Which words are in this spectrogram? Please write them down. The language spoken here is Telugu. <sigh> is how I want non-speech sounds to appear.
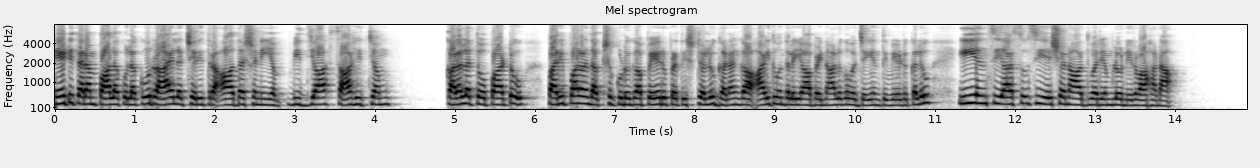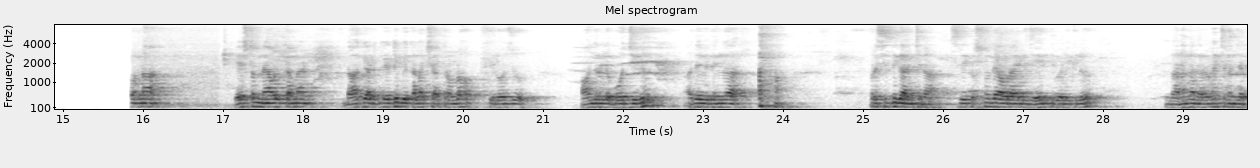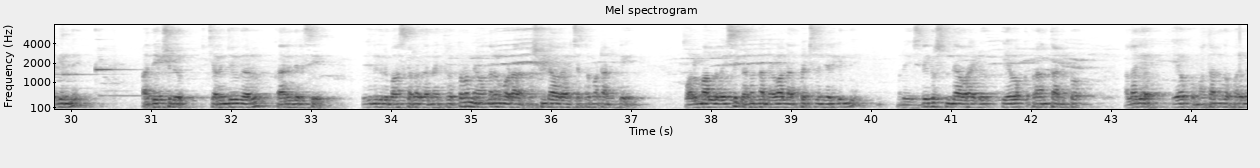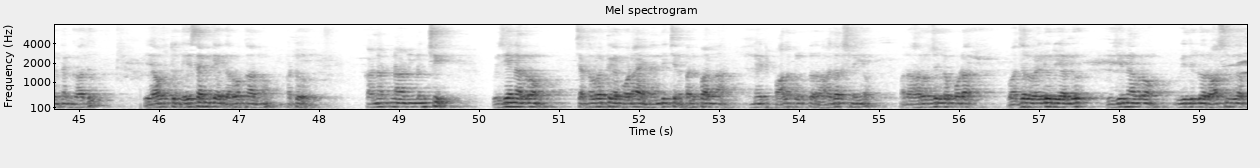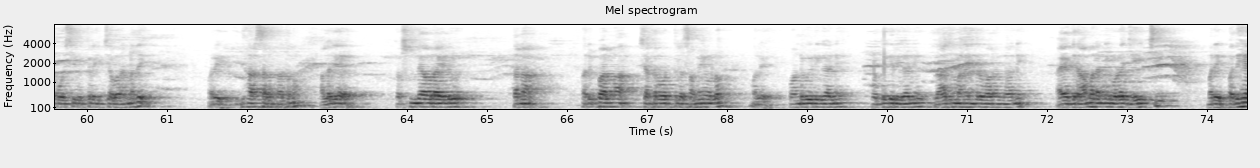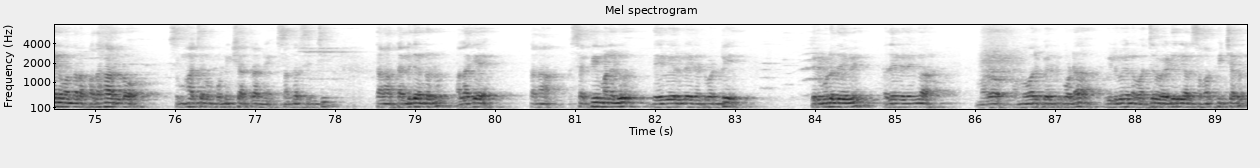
నేటితరం పాలకులకు రాయల చరిత్ర ఆదర్శనీయం. విద్య సాహిత్యం కళలతో పాటు పరిపాలన దక్షకుడుగా పేరు ప్రతిష్టలు ఘనంగా ఐదు వందల యాభై నాలుగవ జయంతి వేడుకలు ఈఎన్సీ అసోసియేషన్ ఆధ్వర్యంలో నిర్వహణ. Eastern Naval Command dockyard KTB కళాక్షేత్రంలో ఈరోజు ఆంధ్రుల భోజ్యులు అదేవిధంగా <clears throat> ప్రసిద్ధిగాంచిన శ్రీ కృష్ణదేవరాయల జయంతి వేడుకలు ఘనంగా నిర్వహించడం జరిగింది. అధ్యక్షులు చిరంజీవి గారు కార్యదర్శి విజయనగిరి భాస్కర్రావు గారి నేతృత్వంలో మేమందరం కూడా కృష్ణదేవరాయల చిత్రపటానికి పొలమాలలో వేసి ఘనంగా నివాళులు అర్పించడం జరిగింది. మరి శ్రీకృష్ణదేవరాయలు ఏ ఒక్క ప్రాంతానికో అలాగే ఏ ఒక్క మతానికో పరిమితం కాదు. యావత్తు దేశానికే గర్వకారణం. అటు కన్నట్నాడు నుంచి విజయనగరం చక్రవర్తిగా కూడా ఆయన అందించిన పరిపాలన నేటి పాలకులకు ఆదర్శనీయం. మరి ఆ రోజుల్లో కూడా వజ్ర వైడూర్యాలు విజయనగరం వీధుల్లో రాసులుగా పోసి విక్రయించేవారు అన్నది మరి ఇతిహాసాల కథనం. అలాగే కృష్ణదేవరాయలు తన పరిపాలన చక్రవర్తుల సమయంలో మరి కొండవీడి కానీ కొద్దగిరి కానీ రాజమహేంద్రవరం కానీ ఆయా గ్రామాలన్నీ కూడా జయించి మరి పదిహేను వందల పదహారులో సింహాచలం పుణ్యక్షేత్రాన్ని సందర్శించి తన తల్లిదండ్రులు అలాగే తన సతీమణులు దేవేరులైనటువంటి తిరుమలదేవి అదేవిధంగా మరో అమ్మవారి పేరును కూడా విలువైన వజ్ర వైడూర్యాలు సమర్పించారు.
